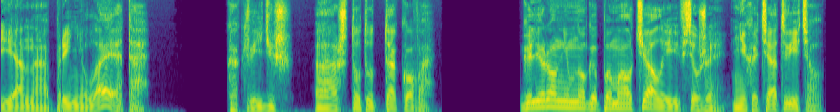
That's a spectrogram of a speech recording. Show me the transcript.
И она приняла это? «Как видишь, а что тут такого?» Галерон немного помолчал и все же нехотя ответил.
